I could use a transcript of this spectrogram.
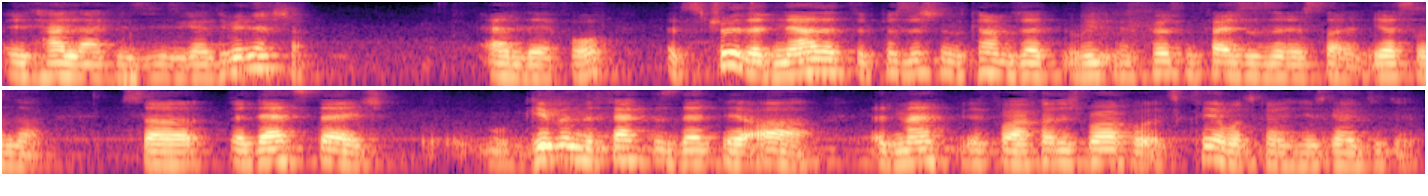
in how likely is he going to be nechsha. And therefore, it's true that now that the position comes that we, the person faces an asylum, yes or no. So at that stage, given the factors that there are, it might, for Hakadosh Baruch Hu, it's clear what's going he's going to do.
